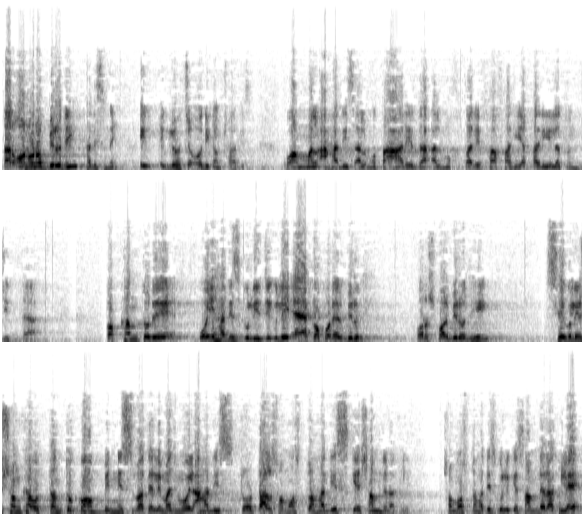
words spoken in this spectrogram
তার অনুরূপ বিরোধী হাদিস নেই। এগুলি হচ্ছে অধিকাংশ হাদিস। ওয়াম্মাল আহাদিস আল জিদ্দা। পক্ষান্তরে ওই হাদিসগুলি যেগুলি এক অপরের বিরোধী, পরস্পর বিরোধী, সেগুলির সংখ্যা অত্যন্ত কম। আহাদিস টোটাল সমস্ত হাদিসকে সামনে রাখলে, সমস্ত হাদিসগুলিকে সামনে রাখলে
